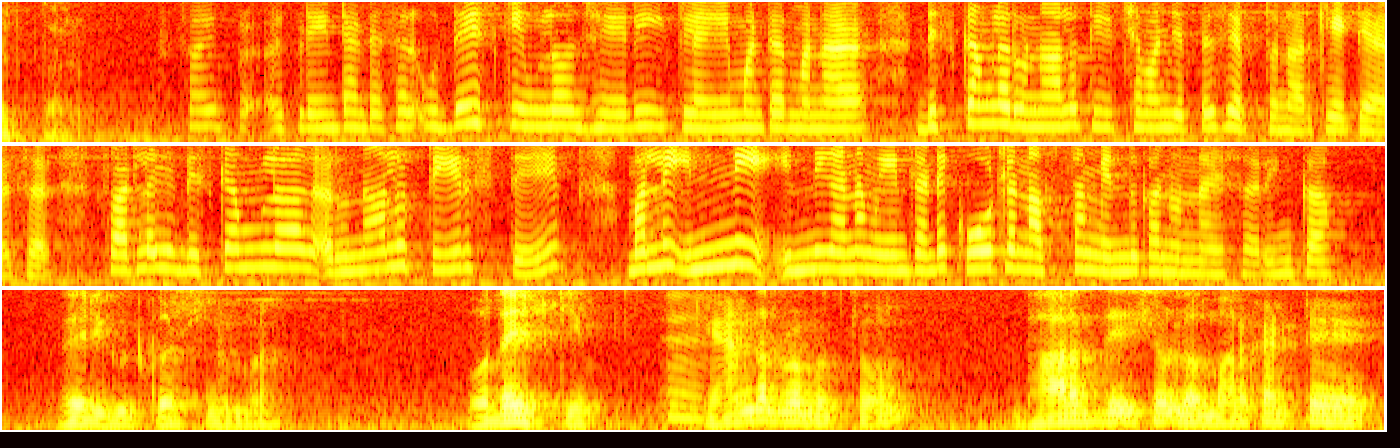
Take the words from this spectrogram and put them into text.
చెప్తారు. సో ఇప్పుడు ఇప్పుడు ఏంటంటే సార్ ఉదయ్ స్కీమ్లో చేరి ఇట్లా ఏమంటారు మన డిస్కమ్ల రుణాలు తీర్చమని చెప్పేసి చెప్తున్నారు కేటీఆర్ సార్. సో అట్లాగే డిస్కమ్ల రుణాలు తీరిస్తే మళ్ళీ ఇన్ని ఇన్ని గనం ఏంటంటే కోట్ల నష్టం ఎందుకని ఉన్నాయి సార్ ఇంకా? వెరీ గుడ్ క్వశ్చన్ అమ్మా. ఉదయ్ స్కీమ్. కేంద్ర ప్రభుత్వం భారతదేశంలో మనకంటే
